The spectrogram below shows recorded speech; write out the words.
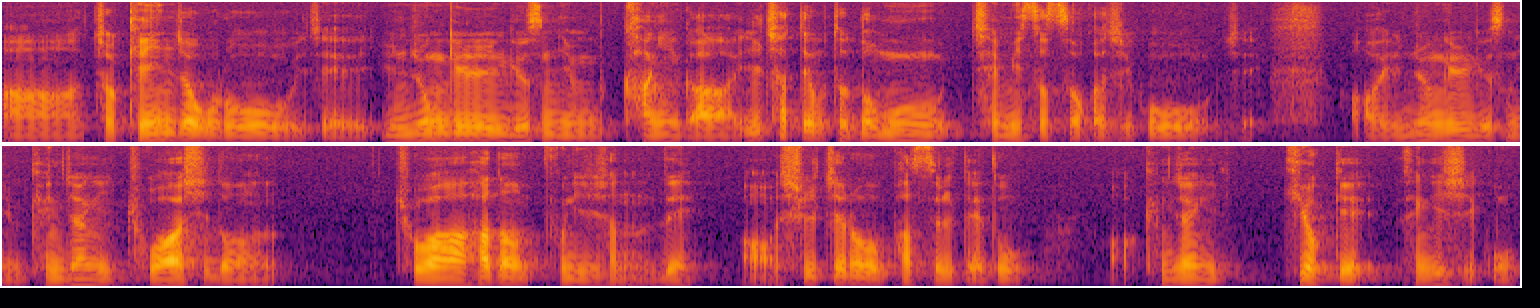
아, 저 개인적으로 이제 윤종길 교수님 강의가 1차 때부터 너무 재밌었어가지고 이제 어, 윤종길 교수님 굉장히 좋아하시던 좋아하던 분이셨는데 어, 실제로 봤을 때도 어, 굉장히 귀엽게 생기시고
